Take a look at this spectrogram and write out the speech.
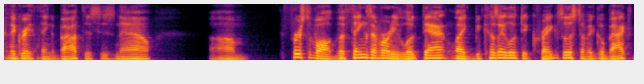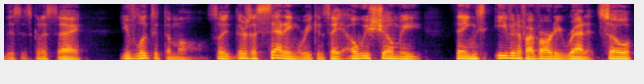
And the great thing about this is now, um, first of all, the things I've already looked at, like because I looked at Craigslist, if I go back to this, it's going to say, you've looked at them all. So there's a setting where you can say, always show me things, even if I've already read it. So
